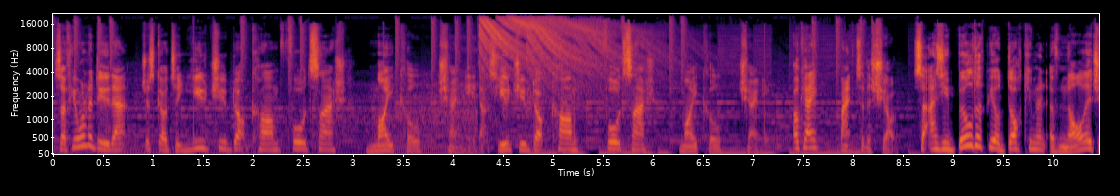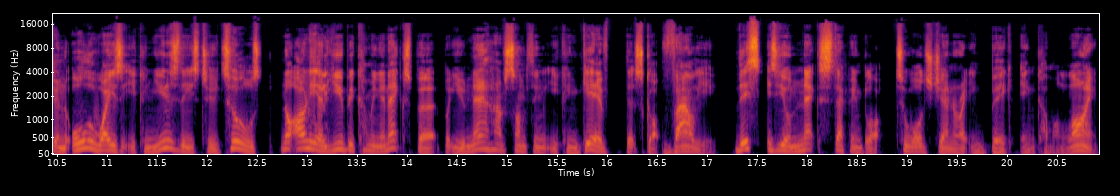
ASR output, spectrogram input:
So if you want to do that, just go to youtube.com forward slash Michael. That's youtube.com forward slash Michael Cheney. Okay, back to the show. So, as you build up your document of knowledge and all the ways that you can use these two tools, not only are you becoming an expert, but you now have something that you can give that's got value. This is your next stepping block towards generating big income online.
